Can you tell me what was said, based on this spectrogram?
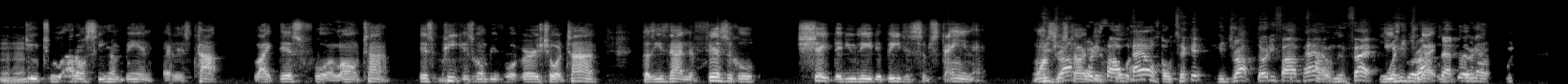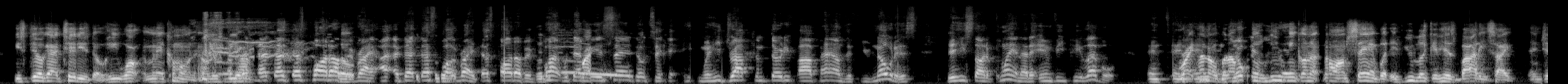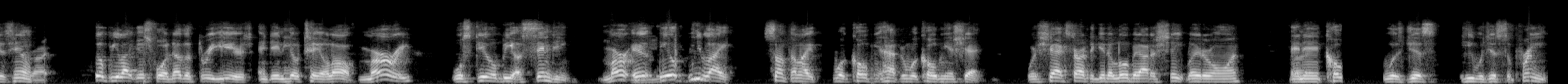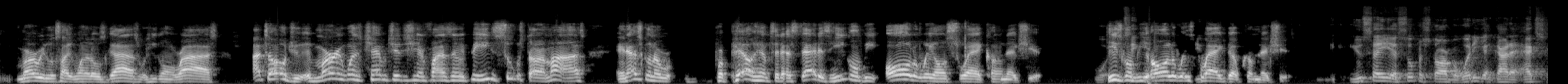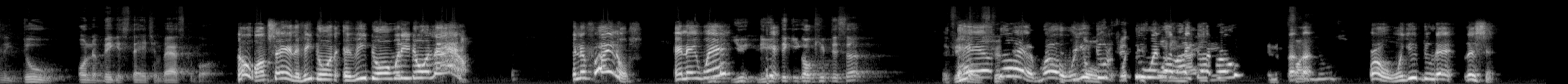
mm-hmm. due to I don't see him being at his top like this for a long time. His mm-hmm. peak is going to be for a very short time because he's not in the physical shape that you need to be to sustain that. Once he dropped 35 pounds though, ticket. He dropped 35 pounds. In fact, when he dropped got, that 30, got, he still got titties though. He walked. Man, come on now. Let's be honest. that, that, that's part of so, it, right? I, that, that's part right. That's part of it. But with that right. being said, though, ticket when he dropped them 35 pounds, if you notice, then he started playing at an MVP level. And, and right, and, no, no, but I'm saying he ain't gonna. No, I'm saying, but if you look at his body type and just him, right. he'll be like this for another three years, and then he'll tail off. Murray will still be ascending. Murray, mm-hmm. it, will be like something like what Kobe happened with Kobe and Shaq, where Shaq started to get a little bit out of shape later on, right. and then Kobe was just he was just supreme. Murray looks like one of those guys where he gonna rise. I told you, if Murray wins the championship this year and finals MVP, he's a superstar in my eyes, and that's gonna propel him to that status. And he's gonna be all the way on swag come next year. Well, he's gonna be all the way swagged up come next year. You say you're a superstar, but what do you got to actually do on the biggest stage in basketball? No, I'm saying if he doing if he doing what he doing now in the finals and they win, you, do you think he gonna keep this up? Hell yeah, bro. When you do when you win that like that, bro, in the uh, finals, bro. When you do that, listen.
